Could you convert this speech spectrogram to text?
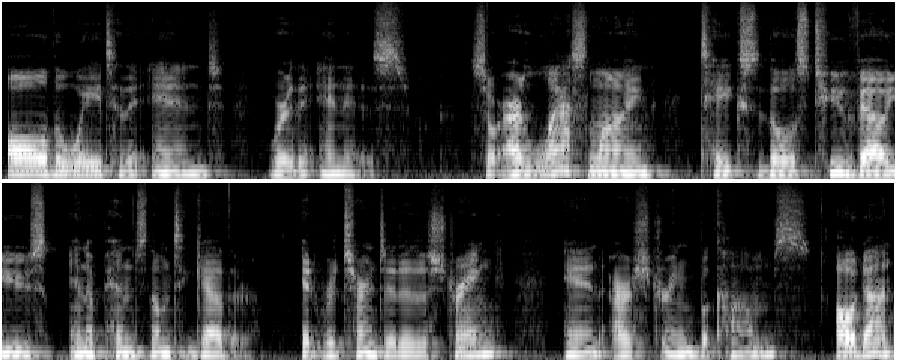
all the way to the end where the n is. So our last line takes those two values and appends them together. It returns it as a string, and our string becomes all done.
